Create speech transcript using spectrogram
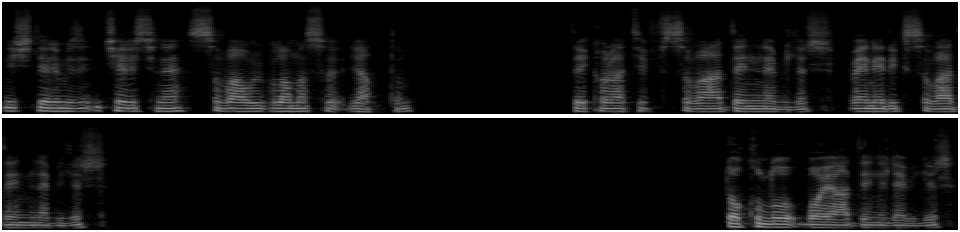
Nişlerimizin içerisine sıva uygulaması yaptım. Dekoratif sıva denilebilir. Venedik sıva denilebilir. Dokulu boya denilebilir.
